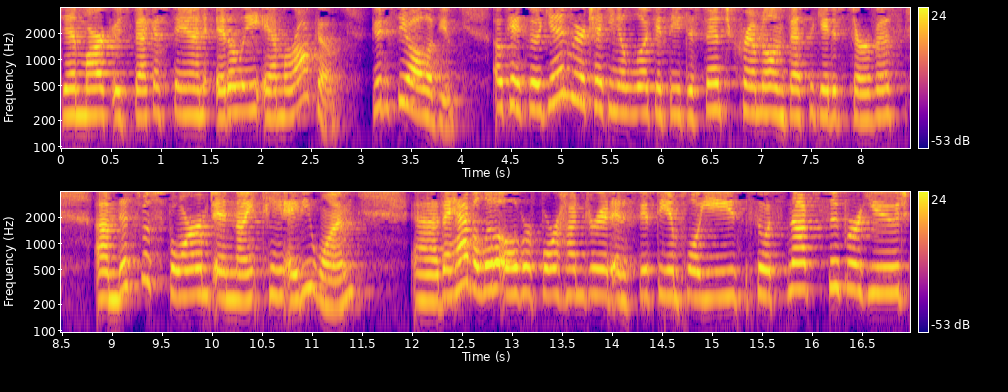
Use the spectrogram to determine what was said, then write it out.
Denmark, Uzbekistan, Italy, and Morocco. Good to see all of you. Okay, so again, we are taking a look at the Defense Criminal Investigative Service. Um, this was formed in 1981. Uh, they have a little over 450 employees, so it's not super huge,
